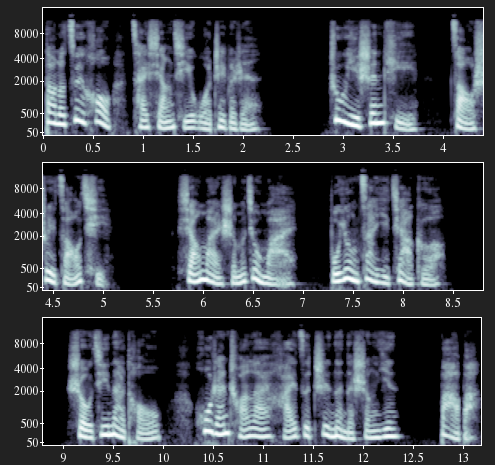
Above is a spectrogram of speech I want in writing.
到了最后才想起我这个人：注意身体，早睡早起，想买什么就买，不用在意价格。手机那头忽然传来孩子稚嫩的声音。爸爸，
